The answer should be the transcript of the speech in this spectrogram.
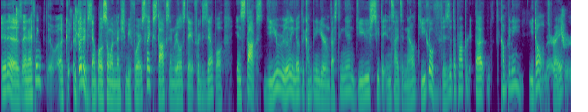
It is, and I think a, a good example, someone mentioned before, it's like stocks and real estate. For example, in stocks, do you really know the company you're investing in? Do you see the insides and out? Do you go visit the property that company? You don't, Very right? True.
